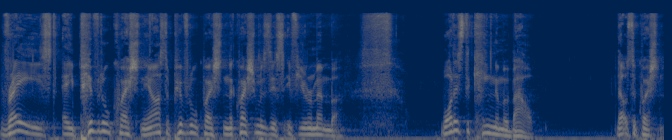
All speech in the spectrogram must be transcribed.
raised a pivotal question. He asked a pivotal question. The question was this, if you remember What is the kingdom about? That was the question.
